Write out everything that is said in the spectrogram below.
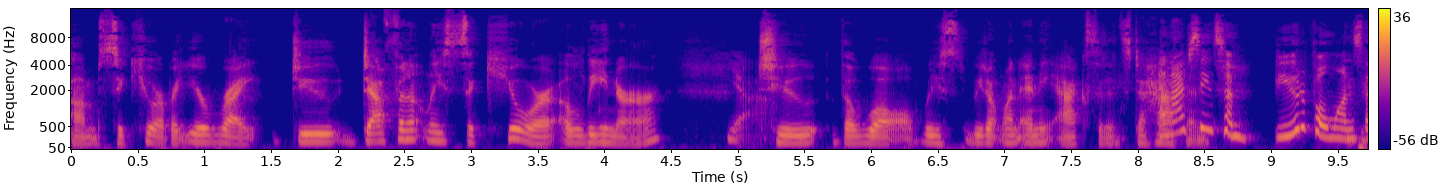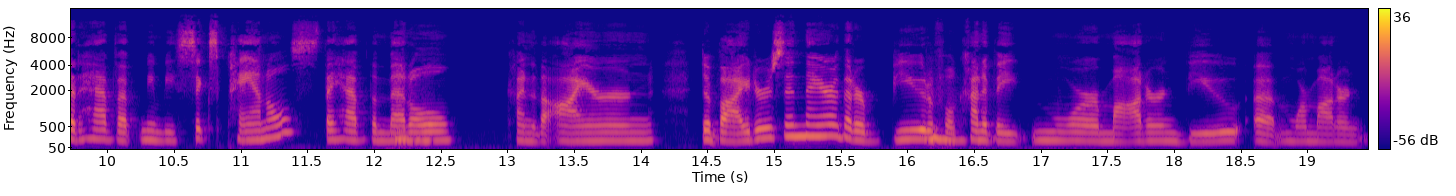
um, secure. But you're right. Do definitely secure a leaner yeah. to the wall. We we don't want any accidents to happen. And I've seen some beautiful ones that have uh, maybe six panels. They have the metal, kind of the iron dividers in there that are beautiful, kind of a more modern view, uh, more modern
